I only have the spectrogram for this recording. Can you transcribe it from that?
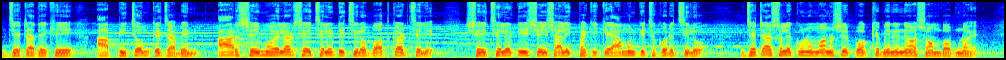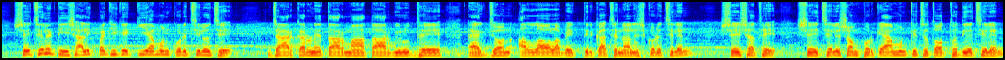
যেটা দেখে আপনি চমকে যাবেন। আর সেই মহিলার সেই ছেলেটি ছিল বদকার ছেলে। সেই ছেলেটি সেই শালিক পাখিকে এমন কিছু করেছিল, যেটা আসলে কোনো মানুষের পক্ষে মেনে নেওয়া সম্ভব নয়। সেই ছেলেটি শালিক পাখিকে কি এমন করেছিল যে, যার কারণে তার মা তার বিরুদ্ধে একজন আল্লাহওয়ালা ব্যক্তির কাছে নালিশ করেছিলেন, সেই সাথে সেই ছেলে সম্পর্কে এমন কিছু তথ্য দিয়েছিলেন,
